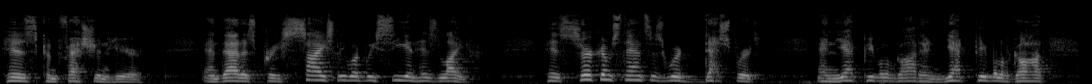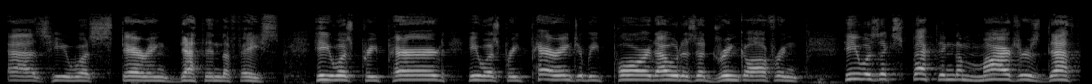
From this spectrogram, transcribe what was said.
his confession here. And that is precisely what we see in his life. His circumstances were desperate. And yet, people of God, and yet, people of God, as he was staring death in the face, he was prepared, he was preparing to be poured out as a drink offering. He was expecting the martyr's death.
